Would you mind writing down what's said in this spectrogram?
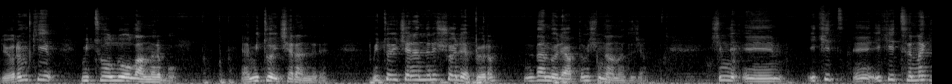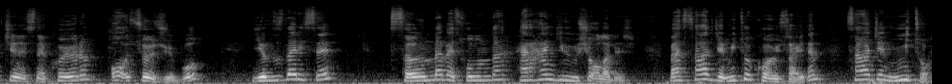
diyorum ki mitolu olanları bul. Yani mito içerenleri. Mito içerenleri şöyle yapıyorum. Neden böyle yaptığımı şimdi anlatacağım. Şimdi e, iki, e, iki tırnak içerisine koyuyorum. O sözcüğü bul. Yıldızlar ise sağında ve solunda herhangi bir şey olabilir. Ben sadece mito koysaydım sadece mito,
